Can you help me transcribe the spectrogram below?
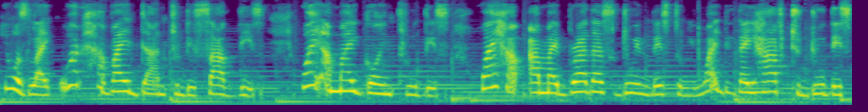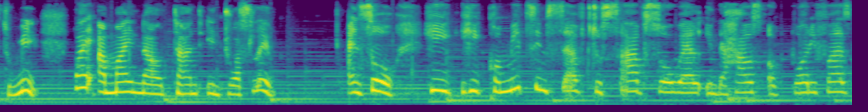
He was like, What have I done to deserve this? Why am I going through this? Why have, are my brothers doing this to me? Why did they have to do this to me? Why am I now turned into a slave? And so he he commits himself to serve so well in the house of Potiphar's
